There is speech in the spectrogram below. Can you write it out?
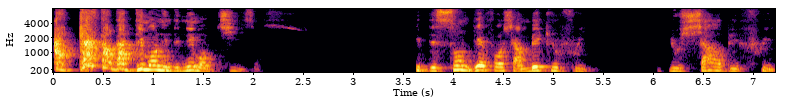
I cast out that demon in the name of Jesus. If the Son therefore shall make you free, you shall be free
